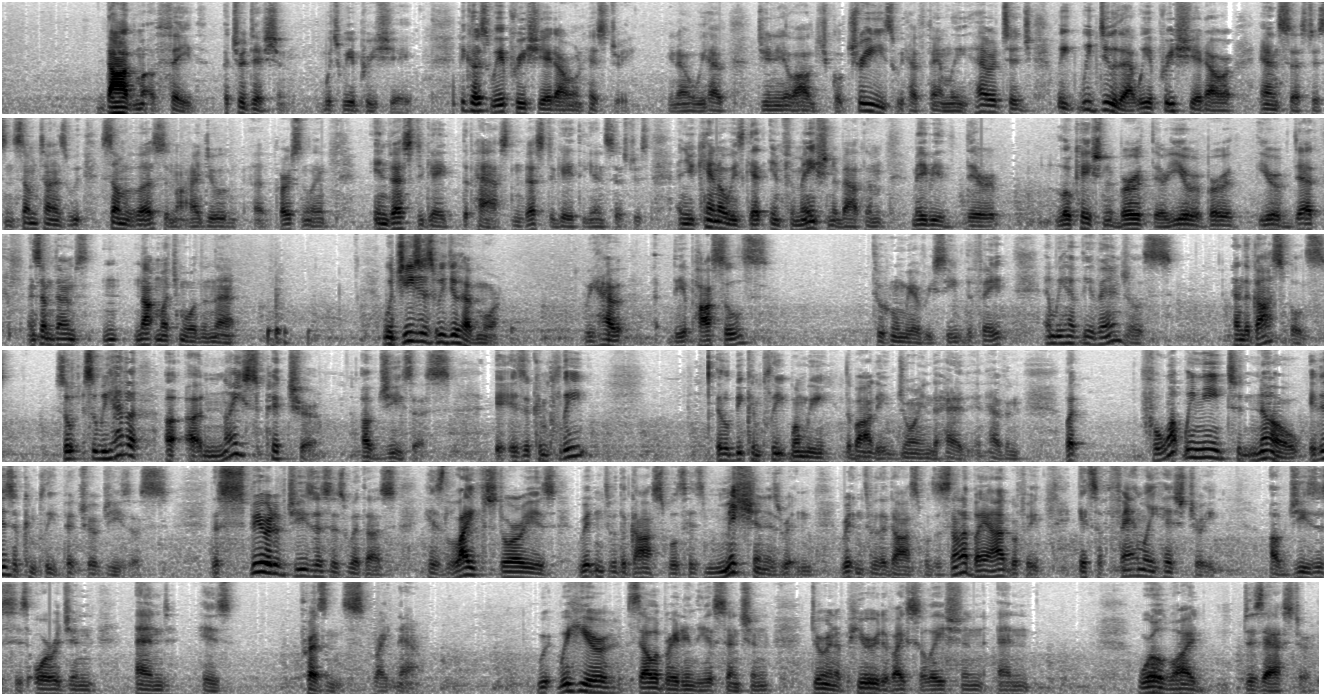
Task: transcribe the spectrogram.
dogma of faith, a tradition which we appreciate because we appreciate our own history. You know, we have genealogical trees, we have family heritage. We, we do that. We appreciate our ancestors, and sometimes we, some of us, and I do uh, personally, investigate the past, investigate the ancestors, and you can't always get information about them. Maybe their location of birth, their year of birth, year of death, and sometimes not much more than that. With Jesus, we do have more. We have the apostles, through whom we have received the faith, and we have the evangelists and the gospels. So, so we have a, a, a nice picture of Jesus. Is it complete? It'll be complete when we, the body, join the head in heaven. But for what we need to know, it is a complete picture of Jesus. The Spirit of Jesus is with us. His life story is written through the Gospels. His mission is written written through the Gospels. It's not a biography. It's a family history of Jesus, his origin, and his presence right now. We- We're here celebrating the Ascension during a period of isolation and worldwide disaster.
